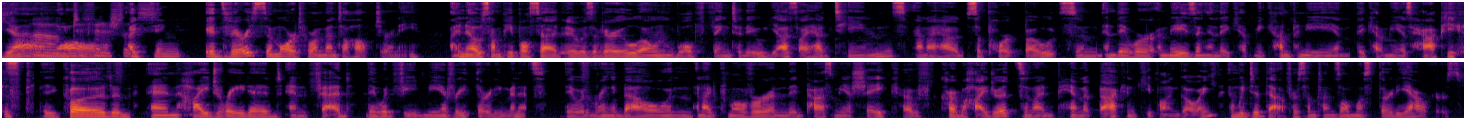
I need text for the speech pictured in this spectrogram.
Yeah, um, no, to finish this. I think it's very similar to a mental health journey. I know some people said it was a very lone wolf thing to do. Yes, I had teams and I had support boats and, and they were amazing and they kept me company and they kept me as happy as they could and, and hydrated and fed. They would feed me every 30 minutes. They would ring a bell and, and I'd come over and they'd pass me a shake of carbohydrates and I'd hand it back and keep on going. And we did that for sometimes almost 30 hours.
